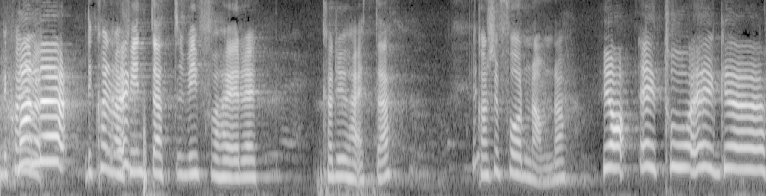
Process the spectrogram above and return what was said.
Det kan, Men være- eh, det kan være fint at vi får høre hva du heter. Kanskje fornavn, da. ja, jeg tror jeg eh,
